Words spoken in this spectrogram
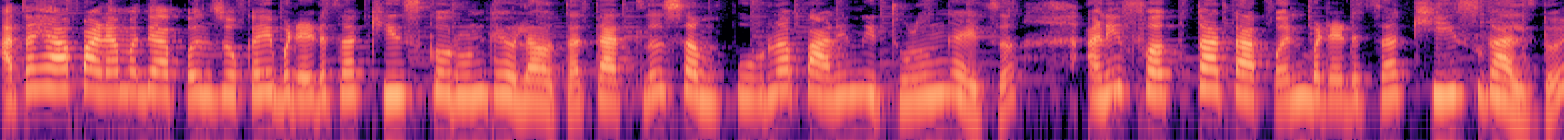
आता ह्या पाण्यामध्ये आपण जो काही बटाट्याचा खीस करून ठेवला होता त्यातलं संपूर्ण पाणी निथळून घ्यायचं आणि फक्त आता आपण बटाट्याचा खीस घालतोय.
